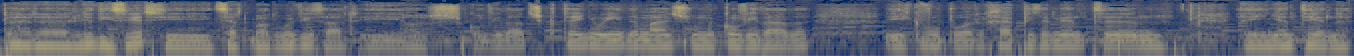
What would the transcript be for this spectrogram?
para lhe dizer e, de certo modo, avisar e aos convidados que tenho ainda mais uma convidada e que vou pôr rapidamente hum, em antena.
